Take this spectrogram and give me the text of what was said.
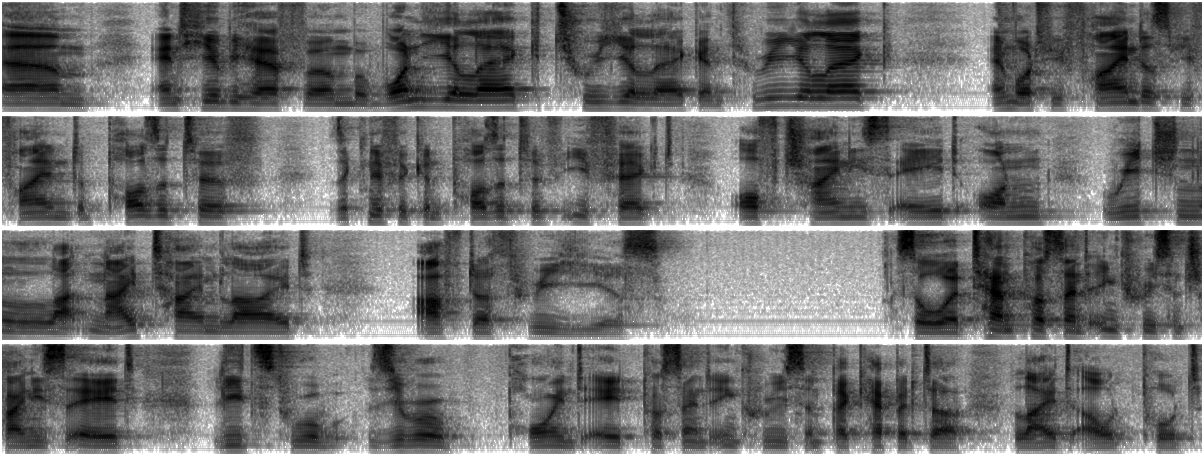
Um, and here we have um, a one-year lag, two-year lag, and three-year lag. And what we find is we find a positive, significant positive effect of Chinese aid on regional nighttime light after three years. So a 10% increase in Chinese aid leads to a 0.8% increase in per capita light output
